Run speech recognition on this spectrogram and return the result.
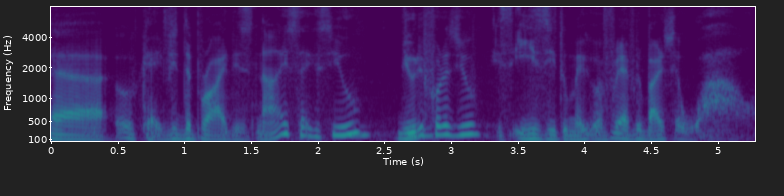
Uh, okay, if the bride is nice as you, beautiful as you, it's easy to make everybody say wow.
